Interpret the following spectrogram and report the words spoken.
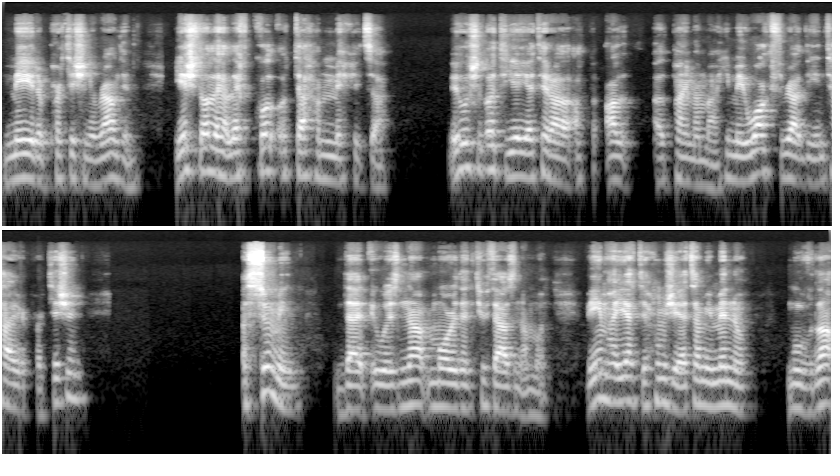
made a partition around him, He may walk throughout the entire partition, assuming that it was not more than 2,000 אמות. ואם היה תחום שיצא ממנו מובלע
